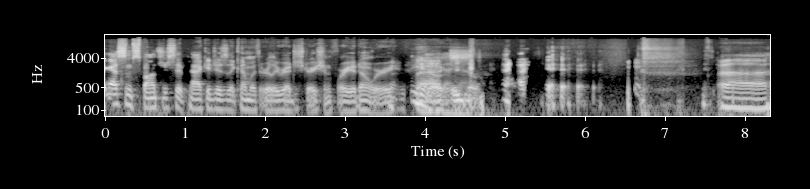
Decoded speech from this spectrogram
I got some sponsorship packages that come with early registration for you. Don't worry. yeah, yeah, yeah. Uh,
